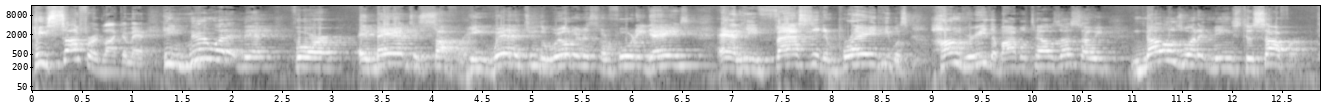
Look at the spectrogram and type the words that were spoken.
he suffered like a man. He knew what it meant for a man to suffer. He went into the wilderness for 40 days and he fasted and prayed. He was hungry, the Bible tells us, so he knows what it means to suffer.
